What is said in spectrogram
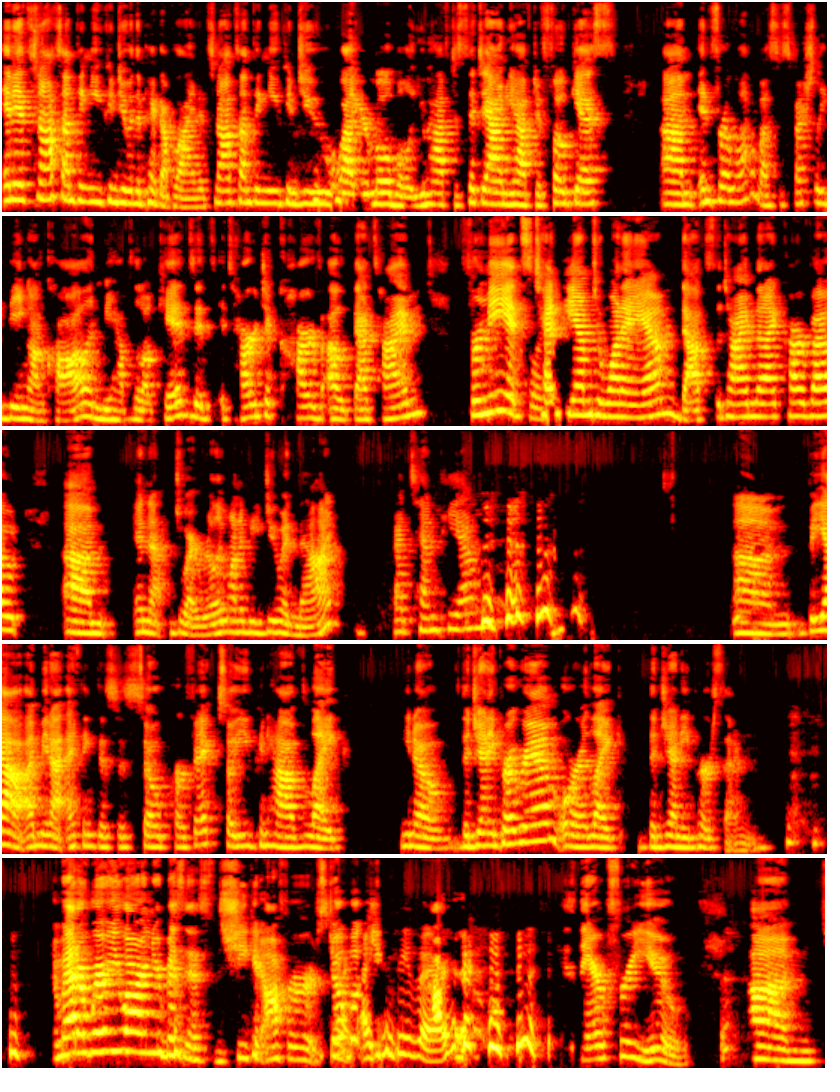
and it's not something you can do in the pickup line. It's not something you can do while you're mobile. You have to sit down, you have to focus. Um, and for a lot of us, especially being on call and we have little kids, it's, it's hard to carve out that time. For me, it's 10 p.m. to 1 a.m. That's the time that I carve out. Um, and do I really want to be doing that at 10 p.m.? um, but yeah, I mean, I, I think this is so perfect. So you can have like, you know, the Jennie program or like the Jennie person. no matter where you are in your business, she can offer still I can be there. is there for you. Um,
